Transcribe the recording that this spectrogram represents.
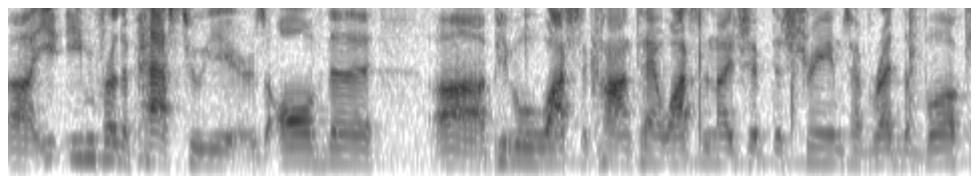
uh, e- even for the past two years. All of the uh, people who watch the content, watch The Night Shift, the streams, have read the book,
